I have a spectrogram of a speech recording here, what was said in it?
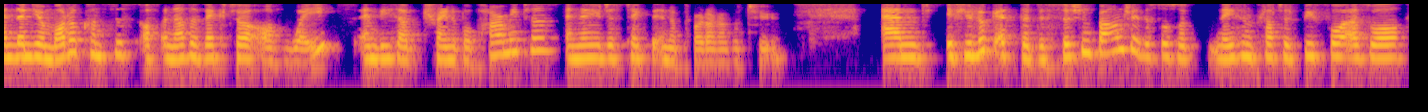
And then your model consists of another vector of weights, and these are trainable parameters. And then you just take the inner product of the two. And if you look at the decision boundary, this was also Nathan plotted before as well.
